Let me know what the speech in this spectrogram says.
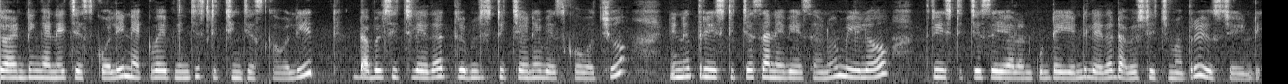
జాయింటింగ్ అనేది చేసుకోవాలి. నెక్ వైపు నుంచి స్టిచ్చింగ్ చేసుకోవాలి. డబుల్ స్టిచ్ లేదా ట్రిపుల్ స్టిచ్ అయినా వేసుకోవచ్చు. నేను త్రీ స్టిచ్చెస్ అనేవి వేసాను మీలో త్రీ స్టిచ్చెస్ వేయాలనుకుంటే వేయండి లేదా డబుల్ స్టిచ్ మాత్రం యూస్ చేయండి.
